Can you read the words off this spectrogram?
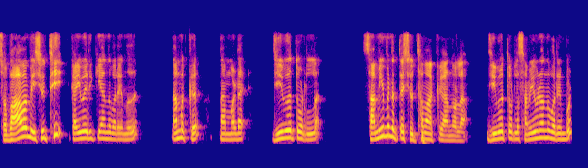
സ്വഭാവ വിശുദ്ധി കൈവരിക്കുക എന്ന് പറയുന്നത് നമുക്ക് നമ്മുടെ ജീവിതത്തോടുള്ള സമീപനത്തെ ശുദ്ധമാക്കുക എന്നുള്ള ജീവിതത്തോടുള്ള സമീപനം എന്ന് പറയുമ്പോൾ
